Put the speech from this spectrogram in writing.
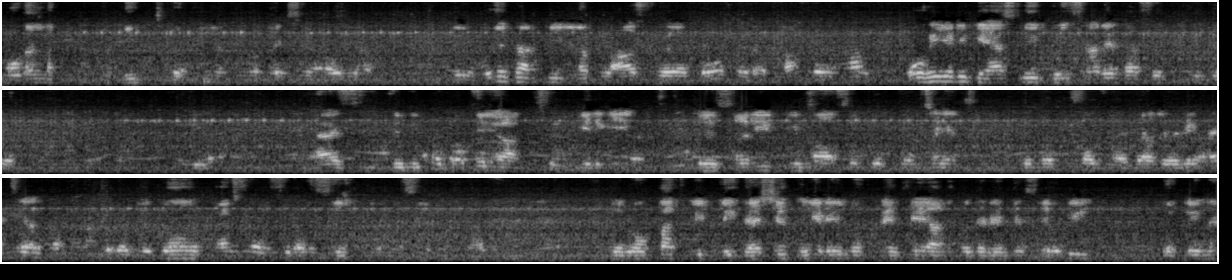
ਮਾਡਲ ਲੱਗੀ ਹੈ ਉਹ ਐਕਸੀਡੈਂਟ ਹੋ ਗਿਆ ਤੇ ਉਹਦੇ ਕਰਕੇ ਜਿਹੜਾ ਬਲਾਸਟ ਹੋਇਆ ਬਹੁਤ ਬੜਾ blast ਉਹੀ ਜਿਹੜੀ ਗੈਸ ਲੀਕ ਹੋਈ ਸਾਰੇ ਪਾਸੇ ਐਸ ਤੇ ਵੀ ਆਗ ਸੀ ਗਿਰ ਗਈ ਤੇ ਸਾਰੀ ਟੀਮਾਂ ਸੇ ਕੋਈ ਪਹੁੰਚੇ ਤੇ ਬਹੁਤ ਸਭ ਫਾਇਦਾ ਲੈ ਰਹੇ ਹਨ ਤੇ ਦੋ ਐਕਸਪਰਟ ਸੀ ਤੇ ਲੋਕਾਂ ਦੀ ਬੜੀ ਦਹਿਸ਼ਤ ਜਿਹੜੇ ਲੋਕ ਇੱਥੇ ਆਲੇ ਕੋਲ ਰਹਿੰਦੇ ਸੀ ਉਹ ਵੀ ਲੋਕੀ ਨੇ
